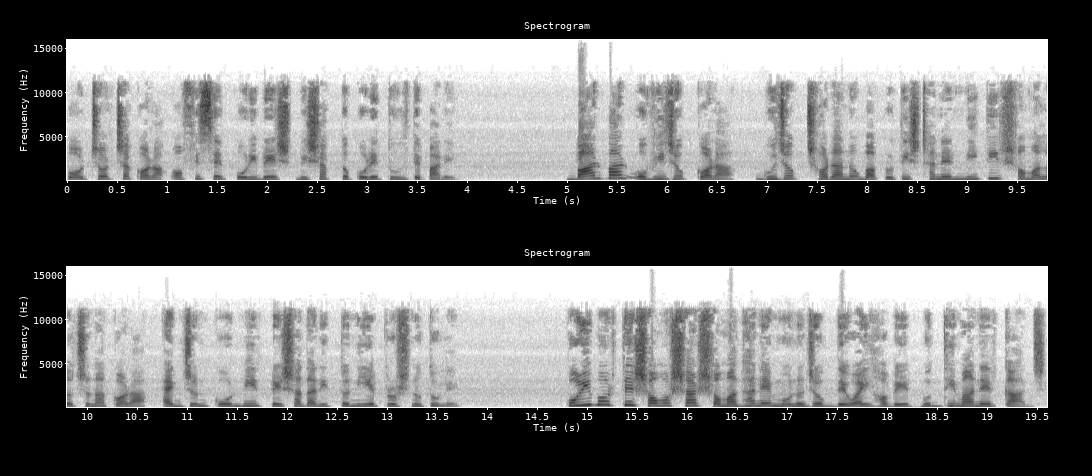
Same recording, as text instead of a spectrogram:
পরচর্চা করা অফিসের পরিবেশ বিষাক্ত করে তুলতে পারে। বারবার অভিযোগ করা গুজব ছড়ানো বা প্রতিষ্ঠানের নীতির সমালোচনা করা একজন কর্মীর পেশাদারিত্ব নিয়ে প্রশ্ন তোলে। পরিবর্তে সমস্যার সমাধানে মনোযোগ দেওয়াই হবে বুদ্ধিমানের কাজ।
